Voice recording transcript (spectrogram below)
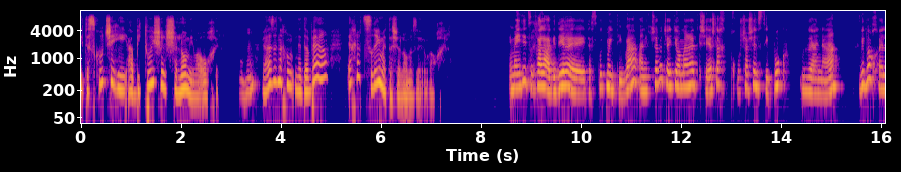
התעסקות שהיא הביטוי של שלום עם האוכל. Mm-hmm. ואז אנחנו נדבר איך יוצרים את השלום הזה עם האוכל. אם הייתי צריכה להגדיר uh, התעסקות מיטיבה, אני חושבת שהייתי אומרת כשיש לך תחושה של סיפוק והנאה סביב אוכל,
